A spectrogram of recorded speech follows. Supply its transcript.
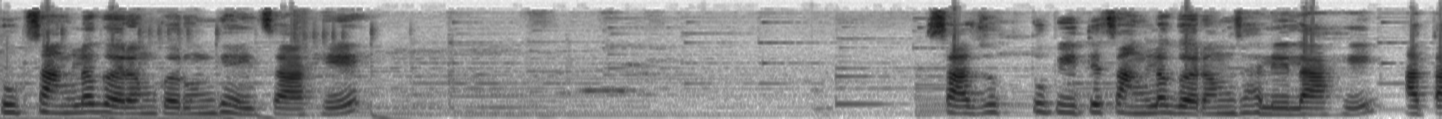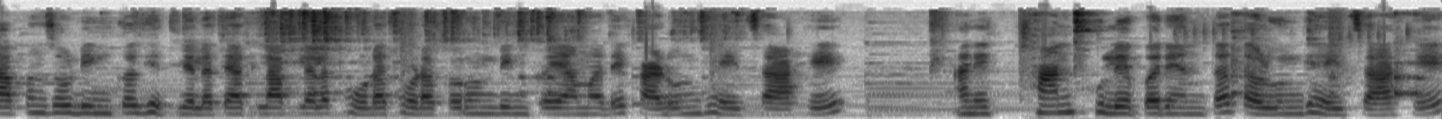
तूप चांगलं गरम करून घ्यायचं आहे. साजूक तूप इथे चांगलं गरम झालेलं आहे. आता आपण जो डिंक घेतलेला त्यातला आपल्याला थोडा थोडा करून डिंक यामध्ये काढून घ्यायचा आहे. आणि छान फुलेपर्यंत तळून घ्यायचा आहे.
